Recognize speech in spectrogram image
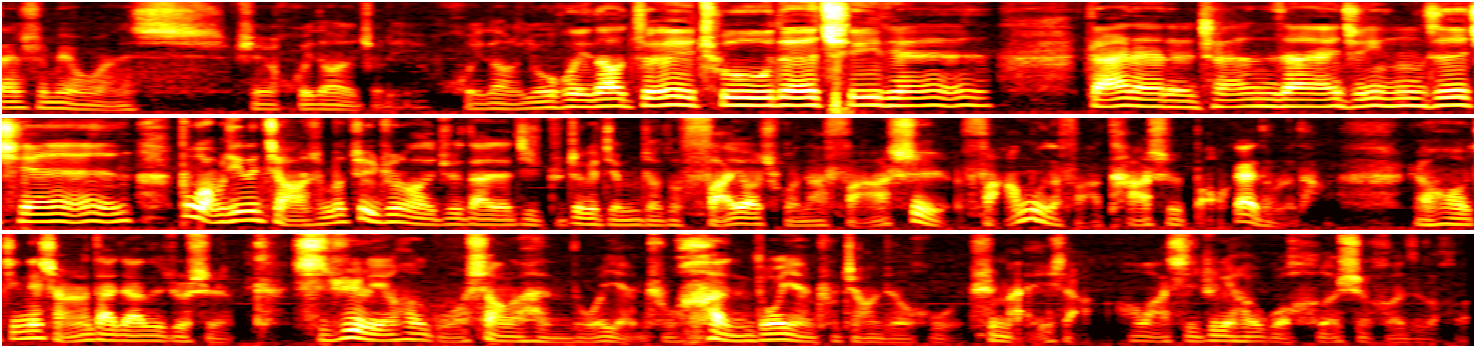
但是没有关系，先回到了这里，回到了又回到最初的起点，呆呆的站在镜子前。不管我们今天讲什么，最重要的就是大家记住，这个节目叫做“伐要去管它”，伐是伐木的伐，它是宝盖头的它。然后今天想让大家的就是喜剧联合国上了很多演出，很多演出，江浙沪去买一下，好吧？喜剧联合国盒是盒子的盒，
